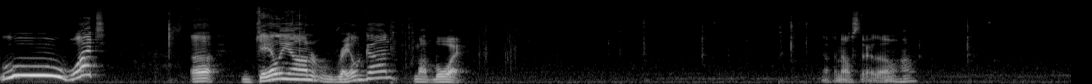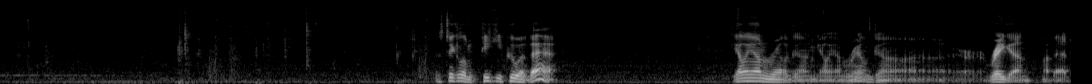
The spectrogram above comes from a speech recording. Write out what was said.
Ooh, what? Uh, Galeon Railgun? My boy. Nothing else there, though, huh? Let's take a little peeky poo at that. Galeon Railgun, Galeon Railgun, raygun, my bad.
